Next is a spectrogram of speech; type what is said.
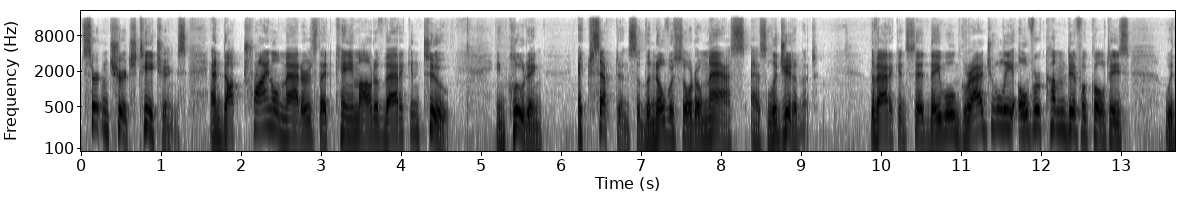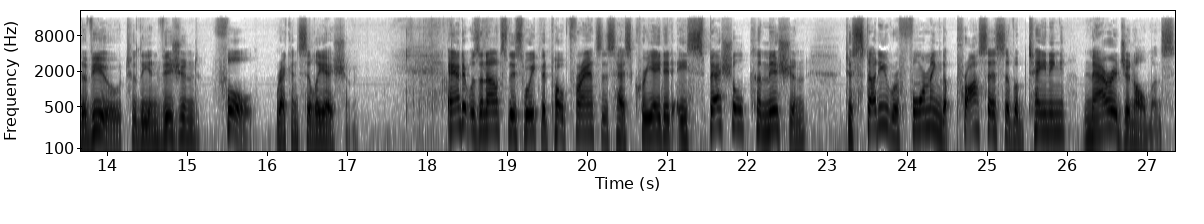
certain church teachings and doctrinal matters that came out of Vatican II, including acceptance of the Novus Ordo Mass as legitimate. The Vatican said they will gradually overcome difficulties with a view to the envisioned full reconciliation. And it was announced this week that Pope Francis has created a special commission to study reforming the process of obtaining marriage annulments.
